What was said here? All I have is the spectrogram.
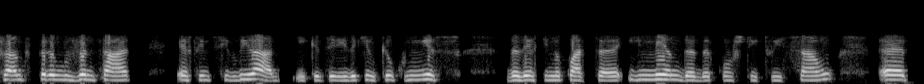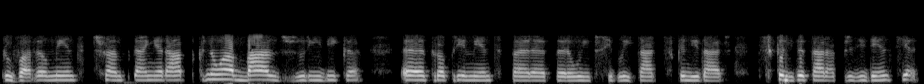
Trump para levantar essa impossibilidade. E quer dizer, e daquilo que eu conheço da 14ª emenda da Constituição, uh, provavelmente Trump ganhará, porque não há base jurídica uh, propriamente para, para o impossibilitar de se, candidatar, de se candidatar à presidência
